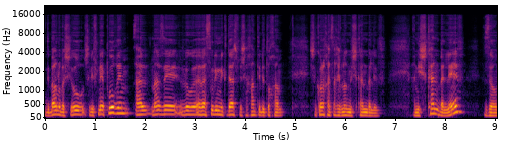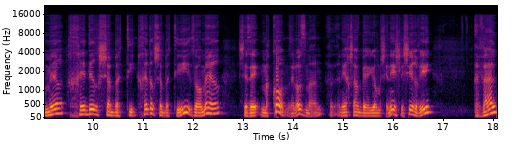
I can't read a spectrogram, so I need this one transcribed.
דיברנו בשיעור שלפני פורים על מה זה, ועשו לי מקדש ושכנתי בתוכם, שכל אחד צריך לבנות משכן בלב. המשכן בלב זה אומר חדר שבתי. חדר שבתי זה אומר שזה מקום, זה לא זמן, אני עכשיו ביום שני, שלישי, רביעי, אבל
